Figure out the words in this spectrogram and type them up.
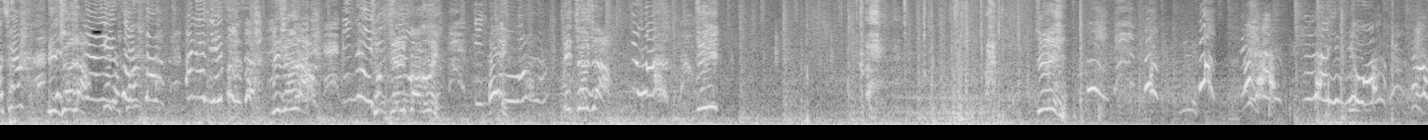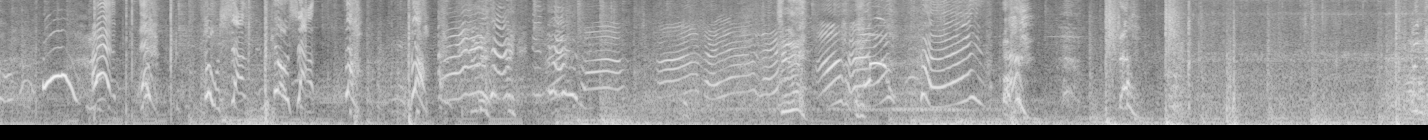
你电脑车，你坐下！电脑车，啊，你别坐下！你坐下！从这里搬过来！哎，你坐下！这里。这里！你太谢谢我！哎哎，坐下，坐下，走走！这里！你来呀来！这里！啊好，哎！你看，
